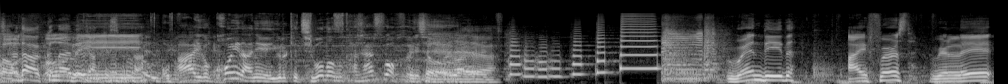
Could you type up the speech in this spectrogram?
살다가 끝나야 되지 않겠습니까? 아, 이거 코인 아니에요. 이렇게 집어넣어서 다시 할 수가 없어요. 그렇죠. 맞아요. When did I first really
